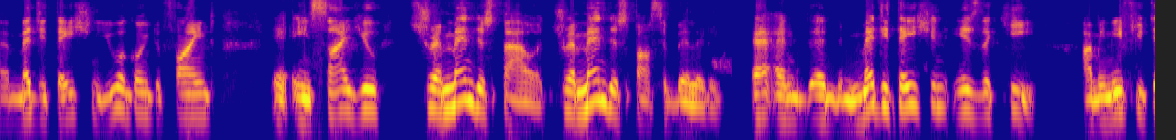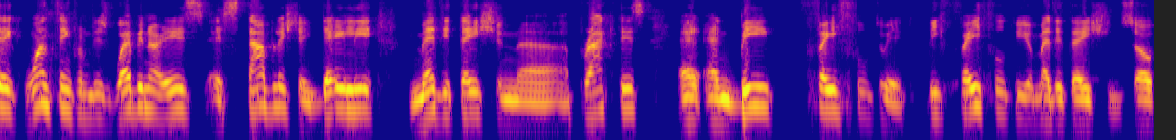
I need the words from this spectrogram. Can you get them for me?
uh, meditation you are going to find i- inside you tremendous power tremendous possibility and, and meditation is the key I mean, if you take one thing from this webinar is establish a daily meditation uh, practice and, and be faithful to it. Be faithful to your meditation. So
